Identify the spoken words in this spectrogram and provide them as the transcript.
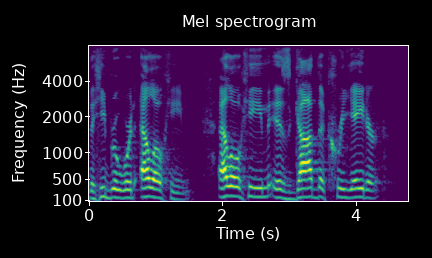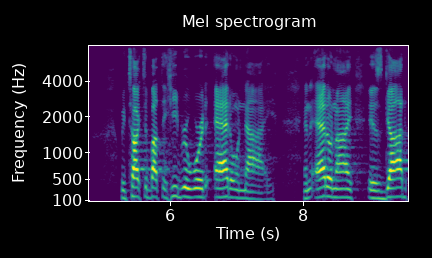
the Hebrew word Elohim. Elohim is God the Creator. We talked about the Hebrew word Adonai. And Adonai is God,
